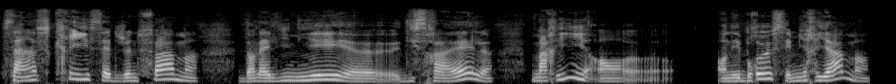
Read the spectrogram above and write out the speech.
ça inscrit cette jeune femme dans la lignée euh, d'Israël. Marie, en, en hébreu, c'est Myriam.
